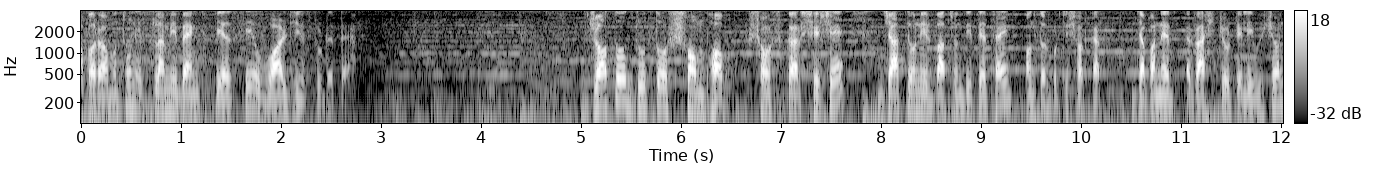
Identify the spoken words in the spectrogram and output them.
আবারও আমন্ত্রণ ইসলামী ব্যাংক পিএলসি ওয়ার্ল্ড ইনস্টিটিউটেতে। যত দ্রুত সম্ভব সংস্কার শেষে জাতীয় নির্বাচন দিতে চায় অন্তর্বর্তী সরকার। জাপানের রাষ্ট্রীয় টেলিভিশন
